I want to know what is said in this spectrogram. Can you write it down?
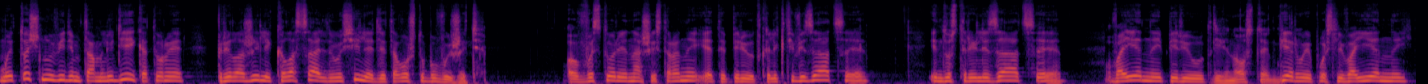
мы точно увидим там людей, которые приложили колоссальные усилия для того, чтобы выжить. В истории нашей страны это период коллективизации, индустриализации, военный период. 90-е годы. Первый послевоенный.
